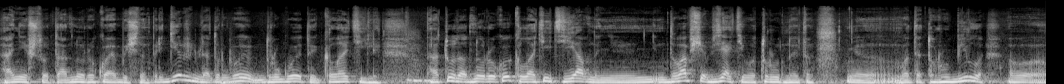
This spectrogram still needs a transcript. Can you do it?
Они что-то одной рукой обычно придерживали, а другой, другой это и колотили. А тут одной рукой колотить явно да вообще взять его трудно. Это, э, вот это рубило э,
